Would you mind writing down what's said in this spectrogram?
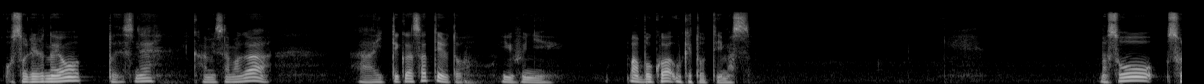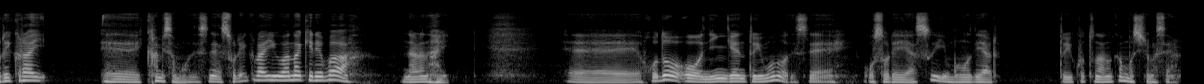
恐れるなよとですね神様が言ってくださっているというふうに、まあ、僕は受け取っています。まあ、そうそれくらいえー、神様はですねそれぐらい言わなければならない、えー、ほど人間というものをですね恐れやすいものであるということなのかもしれません。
